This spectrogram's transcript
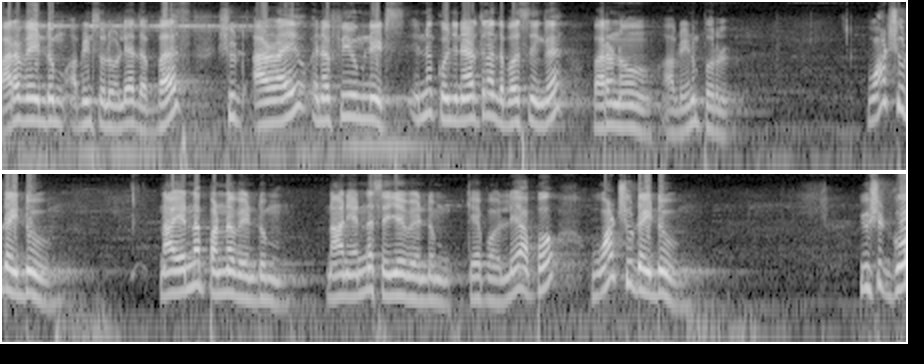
வர வேண்டும் அப்படின்னு சொல்லுவோம் இல்லையா? The bus should arrive in a few minutes இன்னும் கொஞ்ச நேரத்தில் அந்த பஸ் இங்கே வரணும் அப்படின்னு பொருள். வாட் ஷுட் ஐ டூ நான் என்ன பண்ண வேண்டும்? நான் என்ன செய்ய வேண்டும்? கேட்போம் இல்லையா? அப்போது what should I do you should go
